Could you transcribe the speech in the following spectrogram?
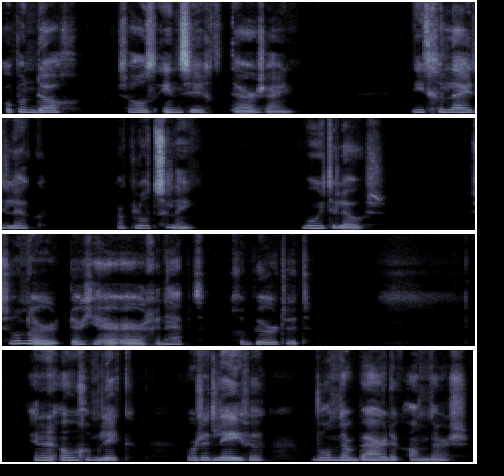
Op een dag zal het inzicht daar zijn. Niet geleidelijk, maar plotseling, moeiteloos. Zonder dat je er erg in hebt, gebeurt het. In een ogenblik wordt het leven wonderbaarlijk anders.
